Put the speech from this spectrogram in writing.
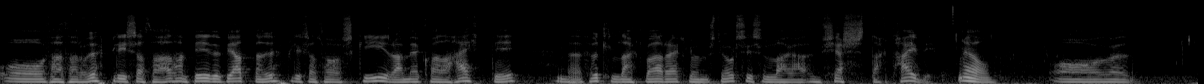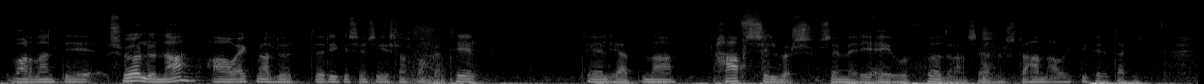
og það þarf að upplýsa það hann byður Bjarni að upplýsa þá að skýra með hvaða hætti mm. fullnagt var reglum stjórnsýsulaga um sérstakt hæfi. Já, og uh, varðandi söluna á eignarhlut ríkisins í Íslandsbanka til, til hérna Hafsilvers sem er í eigu föður hans eða hann á í því fyrirtæki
